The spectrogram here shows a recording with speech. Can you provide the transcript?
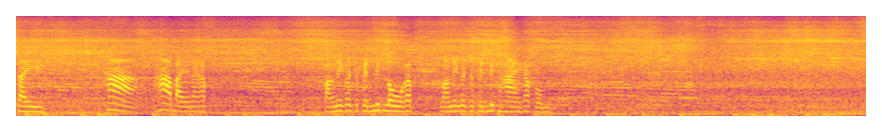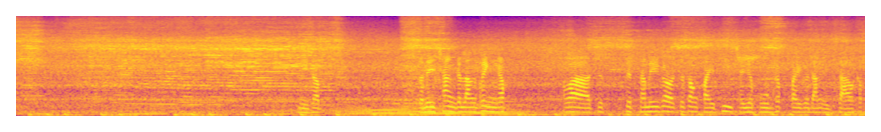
ใส่ห้าห้าใบนะครับ ฝั่งนี้ก็จะเป็นมิดโลครับฝั่งนี้ก็จะเป็นมิดไฮครับผม นี่ครับ ตอนนี้ช่างกำลังเร่งครับ เพราะว่าจะเสร็จทางนี้ก็จะต้องไปที่ชัยภูมิครับไปกระดังเอกสาวครับ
